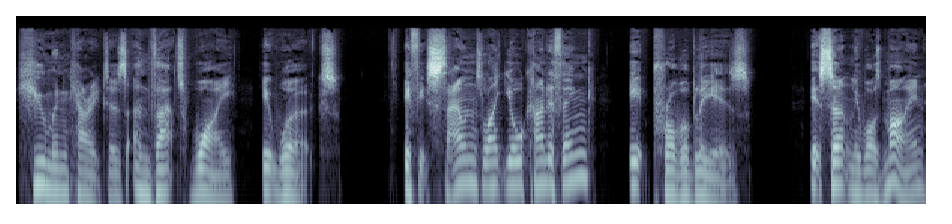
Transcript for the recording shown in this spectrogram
human characters, and that's why it works. If it sounds like your kind of thing, it probably is. It certainly was mine,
